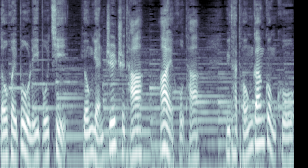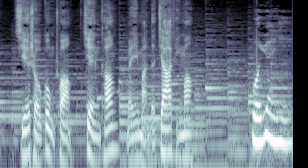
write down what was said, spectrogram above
都会不离不弃，永远支持他、爱护他，与他同甘共苦，携手共创健康美满的家庭吗？我愿意。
